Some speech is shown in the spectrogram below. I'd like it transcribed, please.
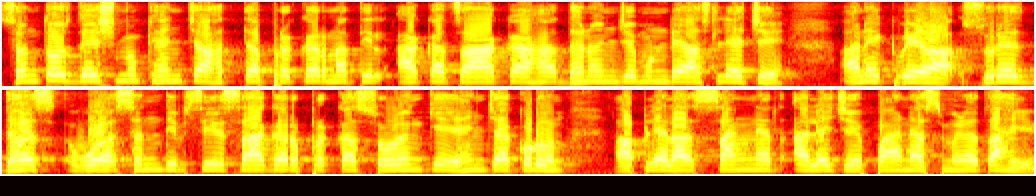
संतोष देशमुख यांच्या हत्या प्रकरणातील आकाचा आका हा धनंजय मुंडे असल्याचे अनेक वेळा सुरेश धस व संदीप क्षीरसागर प्रकाश सोळंके यांच्याकडून आपल्याला सांगण्यात आल्याचे पाहण्यास मिळत आहे.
